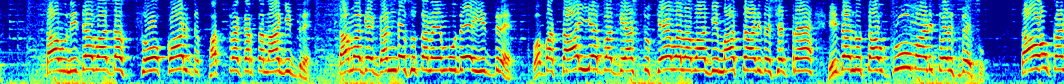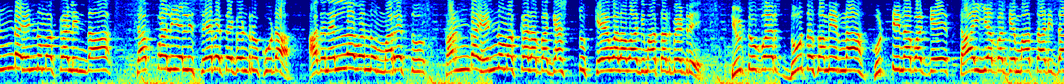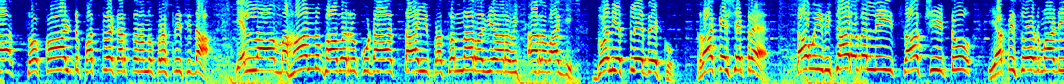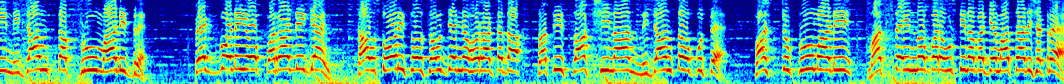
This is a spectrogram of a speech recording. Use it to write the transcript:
ತಾವು ನಿಜವಾದ ಸೋ ಕಾಲ್ಡ್ ಪತ್ರಕರ್ತನಾಗಿದ್ದರೆ ತಮಗೆ ಗಂಡಸುತನ ಎಂಬುದೇ ಇದ್ರೆ, ಒಬ್ಬ ತಾಯಿಯ ಬಗ್ಗೆ ಅಷ್ಟು ಕೇವಲವಾಗಿ ಮಾತಾಡಿದ ಶೆಟ್ರೆ, ಇದನ್ನು ತಾವು ಪ್ರೂವ್ ಮಾಡಿ ತೋರಿಸಬೇಕು. ತಾವು ಕಂಡ ಹೆಣ್ಣು ಮಕ್ಕಳಿಂದ ಚಪ್ಪಲಿಯಲ್ಲಿ ಸೇವೆ ತಗೊಂಡ್ರು ಕೂಡ ಅದನ್ನೆಲ್ಲವನ್ನು ಮರೆತು ಕಂಡ ಹೆಣ್ಣು ಮಕ್ಕಳ ಬಗ್ಗೆ ಅಷ್ಟು ಕೇವಲವಾಗಿ ಮಾತಾಡಬೇಡ್ರಿ. ಯೂಟ್ಯೂಬರ್ ದೂತ ಸಮೀರ್ನ ಹುಟ್ಟಿನ ಬಗ್ಗೆ, ತಾಯಿಯ ಬಗ್ಗೆ ಮಾತಾಡಿದ ಸೊಕಾಲ್ಡ್ ಪತ್ರಕರ್ತನನ್ನು ಪ್ರಶ್ನಿಸಿದ ಎಲ್ಲ ಮಹಾನುಭಾವರು ಕೂಡ ತಾಯಿ ಪ್ರಸನ್ನ ರವಿಯವರ ವಿಚಾರವಾಗಿ ಧ್ವನಿ ಎತ್ತಲೇಬೇಕು. ರಾಕೇಶ್ ಶೆಟ್ರೆ, ತಾವು ಈ ವಿಚಾರದಲ್ಲಿ ಸಾಕ್ಷಿ ಇಟ್ಟು ಎಪಿಸೋಡ್ ಮಾಡಿ ನಿಜಾಂತ ಪ್ರೂವ್ ಮಾಡಿದ್ರೆ. ಪೆಗ್ಗೊಡೆಯೋ ಪರಾಡಿ ಗ್ಯಾಂಗ್ ತಾವು ತೋರಿಸೋ ಸೌಜನ್ಯ ಹೋರಾಟದ ಪ್ರತಿ ಸಾಕ್ಷಿನ ನಿಜಾಂತ ಒಪ್ಪುತ್ತೆ. ಫಸ್ಟ್ ಪ್ರೂವ್ ಮಾಡಿ ಮತ್ತೆ ಇನ್ನೊಬ್ಬರ ಹುಟ್ಟಿನ ಬಗ್ಗೆ ಮಾತಾಡಿ ಶೆಟ್ರೆ.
